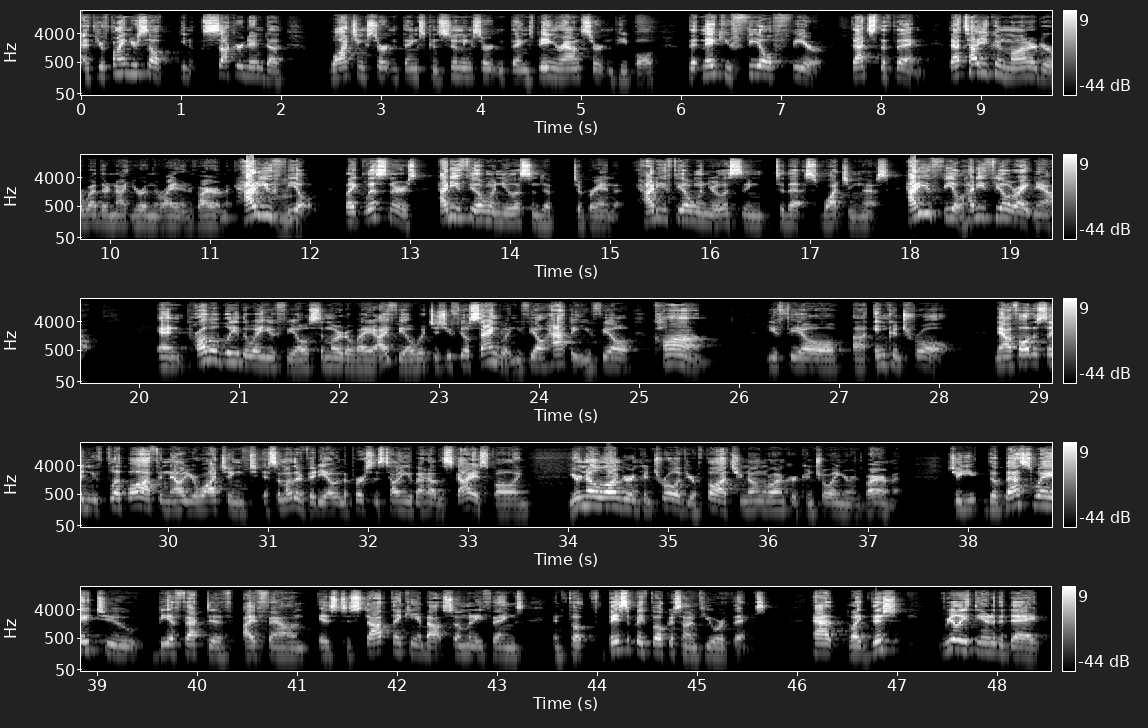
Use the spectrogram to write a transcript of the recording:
if you find yourself you know suckered into watching certain things, consuming certain things, being around certain people that make you feel fear, that's the thing. That's how you can monitor whether or not you're in the right environment. How do you mm. feel? Like listeners, how do you feel when you listen to, to Brandon? How do you feel when you're listening to this, watching this? How do you feel? How do you feel right now? And probably the way you feel, similar to the way I feel, which is you feel sanguine, you feel happy, you feel calm, you feel uh, in control. Now, if all of a sudden you flip off and now you're watching some other video and the person's telling you about how the sky is falling, you're no longer in control of your thoughts. You're no longer controlling your environment. So you, the best way to be effective, I found, is to stop thinking about so many things and fo- basically focus on fewer things. Have like this. Really, at the end of the day,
